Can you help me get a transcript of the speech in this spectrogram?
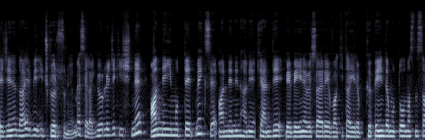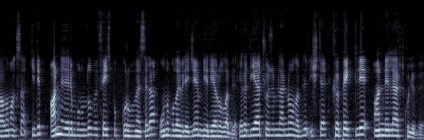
bulabileceğine dair bir içgörü sunuyor. Mesela görülecek iş ne? Anneyi mutlu etmekse annenin hani kendi bebeğine vesaireye vakit ayırıp köpeğin de mutlu olmasını sağlamaksa gidip annelerin bulunduğu bir Facebook grubu mesela onu bulabileceğin bir yer olabilir. Ya da diğer çözümler ne olabilir? İşte köpekli anneler kulübü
